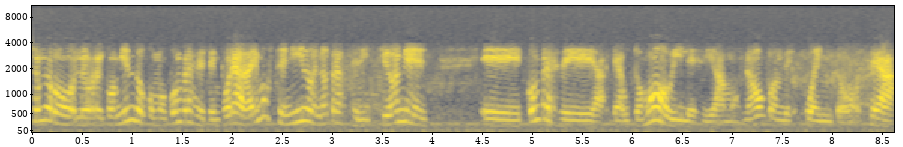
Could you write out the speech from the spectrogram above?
yo lo, recomiendo como compras de temporada. Hemos tenido en otras ediciones eh, compras de, automóviles, digamos, ¿no? Con descuento. O sea,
